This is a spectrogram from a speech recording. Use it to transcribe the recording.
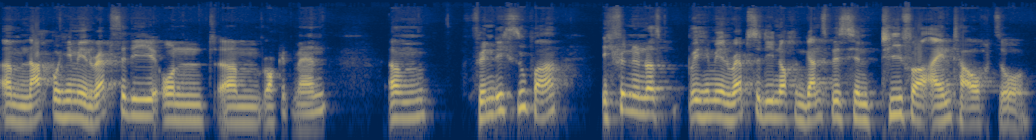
ähm, nach Bohemian Rhapsody und ähm, Rocketman ähm, finde ich super. Ich finde nur, dass Bohemian Rhapsody noch ein ganz bisschen tiefer eintaucht. So,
